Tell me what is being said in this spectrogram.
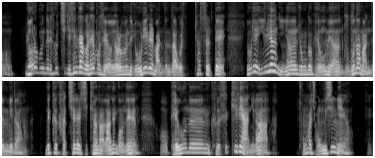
어, 여러분들이 솔직히 생각을 해보세요. 여러분들 요리를 만든다고 쳤을 때 요리 1년, 2년 정도 배우면 누구나 만듭니다. 근데 그 가치를 지켜나가는 거는 어, 배우는 그 스킬이 아니라 정말 정신이에요. 예,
